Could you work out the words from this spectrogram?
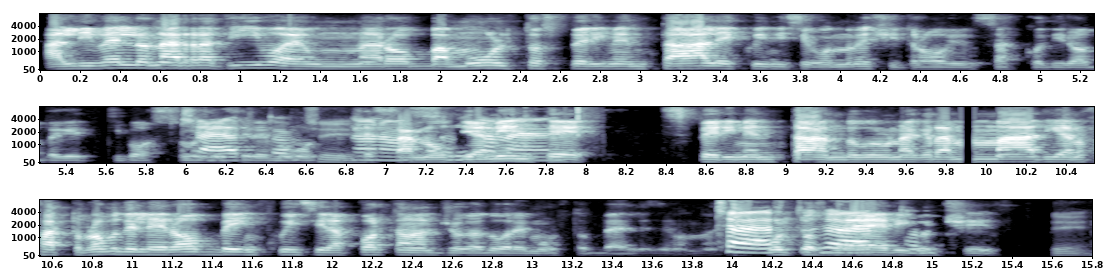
A livello narrativo è una roba molto sperimentale, quindi secondo me ci trovi un sacco di robe che ti possono certo. piacere molto. Sì. Cioè, no, stanno ovviamente sperimentando con una grammatica, hanno fatto proprio delle robe in cui si rapportano al giocatore molto belle, secondo me. Certo, molto certo. brevi, concisi. Sì.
